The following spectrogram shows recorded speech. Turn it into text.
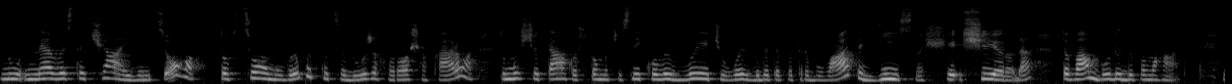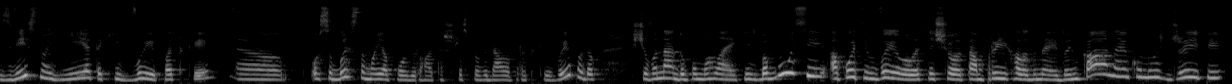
ну не вистачає їм цього, то в цьому випадку це дуже хороша карма, тому що також, в тому числі, коли ви чогось будете потребувати, дійсно щиро, да, то вам будуть допомагати. Звісно, є такі випадки. Е, Особисто моя подруга теж розповідала про такий випадок, що вона допомогла якійсь бабусі, а потім виявилося, що там приїхала до неї донька на якомусь джипі,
